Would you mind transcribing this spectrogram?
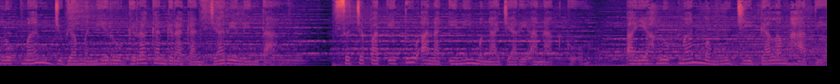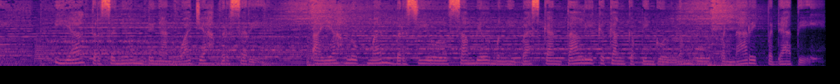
Lukman juga meniru gerakan-gerakan jari Lintang. Secepat itu anak ini mengajari anakku. Ayah Lukman memuji dalam hati. Ia tersenyum dengan wajah berseri. Ayah Lukman bersiul sambil mengibaskan tali kekang ke pinggul lembu penarik pedati.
